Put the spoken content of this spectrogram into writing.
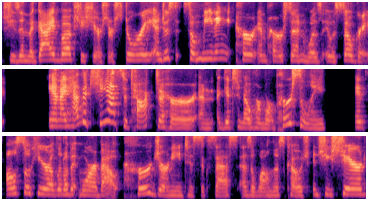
She's in the guidebook. She shares her story. And just so meeting her in person was, it was so great. And I had the chance to talk to her and get to know her more personally and also hear a little bit more about her journey to success as a wellness coach. And she shared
